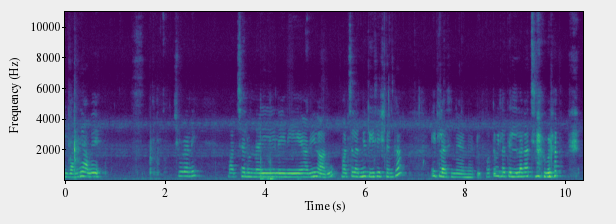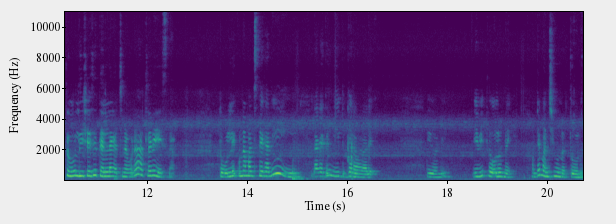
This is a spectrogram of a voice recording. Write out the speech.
ఇవన్నీ అవే. చూడండి మచ్చలు ఉన్నాయి లేని అని కాదు. మచ్చలన్నీ తీసేసినాక ఇట్లా వచ్చినాయి అన్నట్టు. మొత్తం ఇట్లా తెల్లగా వచ్చినా కూడా తోలు తీసేసి తెల్లగా వచ్చినా కూడా అట్లనే వేస్తా తోలు లేకుండా మంచిదే కానీ నాకైతే నీట్గా రావాలి. ఇవ్వండి ఇవి తోలు ఉన్నాయి. అంటే మంచిగా ఉన్నది తోలు.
